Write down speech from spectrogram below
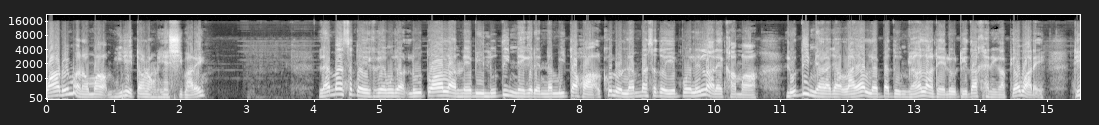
ဝါတွင်းမှာတော့မှမီးတွေတောင်းလောင်လျက်ရှိပါတယ်။ လမ်းမဆက်သွယ်ရေးခက်ခဲမှုကြောင့်လူသွားလာနေပြီးလူသိနေခဲ့တဲ့နမီတောက်ဟာအခုလိုလမ်းမဆက်သွယ်ရေးပွင့်လင်းလာတဲ့အခါမှာလူသိများတာကြောင့်လာရောက်လည်ပတ်သူများလာတယ်လို့ဒေသခံတွေကပြောပါတယ်ဒီ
